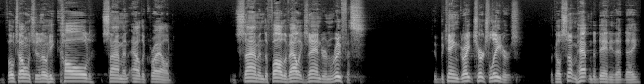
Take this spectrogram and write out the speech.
And folks, I want you to know he called Simon out of the crowd. And Simon, the father of Alexander and Rufus, who became great church leaders because something happened to Daddy that day.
